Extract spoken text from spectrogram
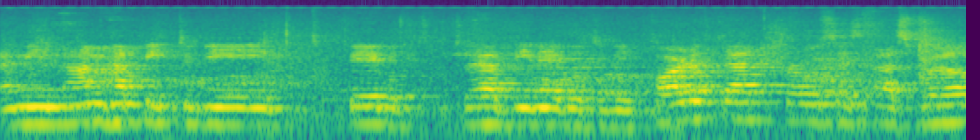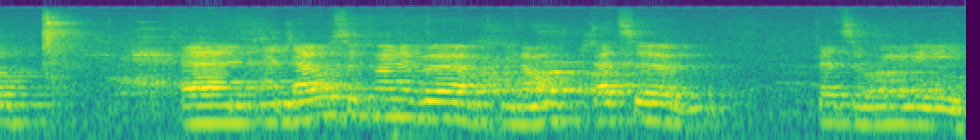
I mean, I'm happy to be, to be able to have been able to be part of that process as well. And, and that was a kind of a, you know, that's a that's a really,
